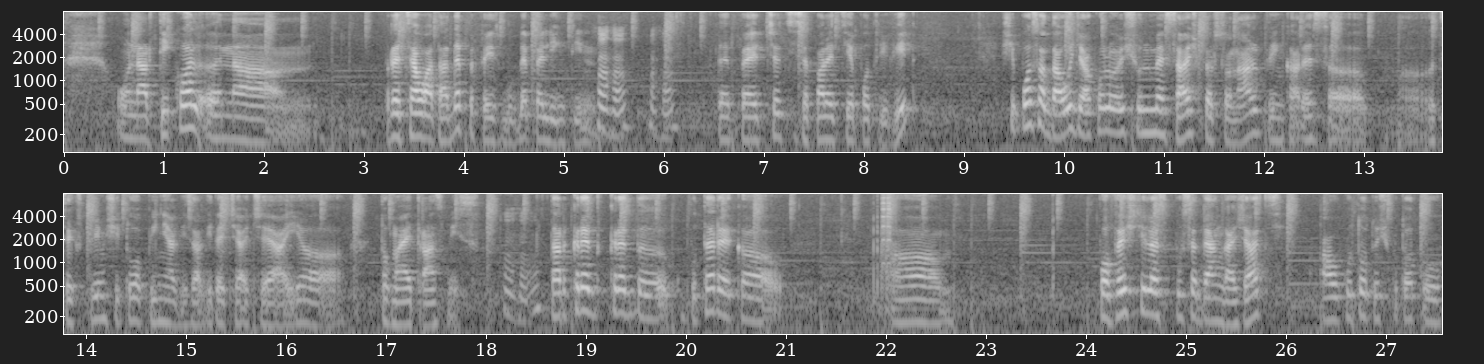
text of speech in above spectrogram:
un articol în uh, rețeaua ta de pe Facebook, de pe LinkedIn, uh-huh, uh-huh. de pe ce ți se pare ție potrivit și poți să adaugi acolo și un mesaj personal prin care să uh, îți exprimi și tu opinia vis-a-vis de ceea ce ai uh, tocmai ai transmis. Uh-huh. Dar cred, cred uh, cu putere că uh, poveștile spuse de angajați au cu totul și cu totul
